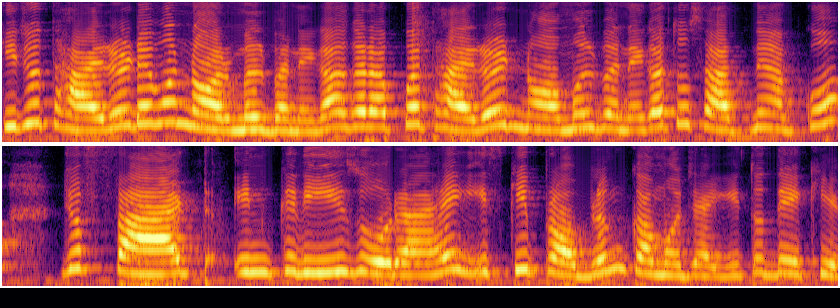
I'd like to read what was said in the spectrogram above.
कि जो थायराइड है वो नॉर्मल बनेगा। अगर आपका थायराइड नॉर्मल बनेगा तो साथ में आपको जो फैट इंक्रीज हो रहा है, इसकी प्रॉब्लम कम हो जाएगी। तो देखिए,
